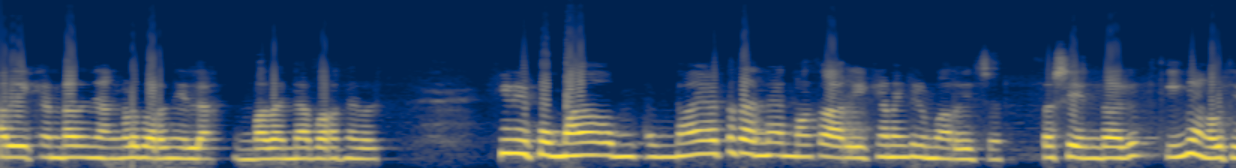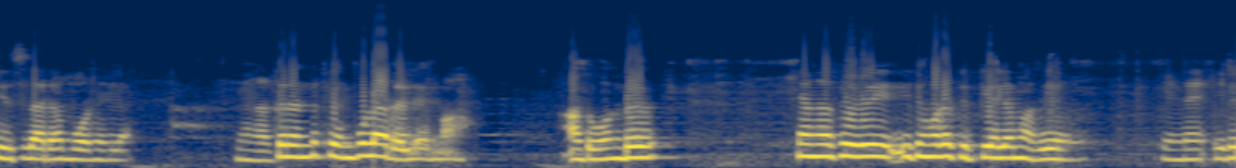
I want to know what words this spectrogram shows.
അറിയിക്കേണ്ടത് ഞങ്ങൾ പറഞ്ഞില്ല. ഉമ്മ തന്നെ പറഞ്ഞത്. ഇനിയിപ്പോ ഉമ്മ ഉമ്മയായിട്ട് തന്നെ ഉമ്മക്ക് അറിയിക്കണമെങ്കിൽ ഉമ്മ അറിയിച്ചു. പക്ഷെ എന്തായാലും ഇനി ഞങ്ങൾ തിരിച്ചു തരാൻ പോകുന്നില്ല ഞങ്ങൾക്ക് രണ്ട് പെൺപിള്ളേരല്ലേ അമ്മ അതുകൊണ്ട് ഞങ്ങൾക്ക് ഇത് ഇതും കൂടെ കിട്ടിയാലേ മതിയാവും. പിന്നെ ഇത്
